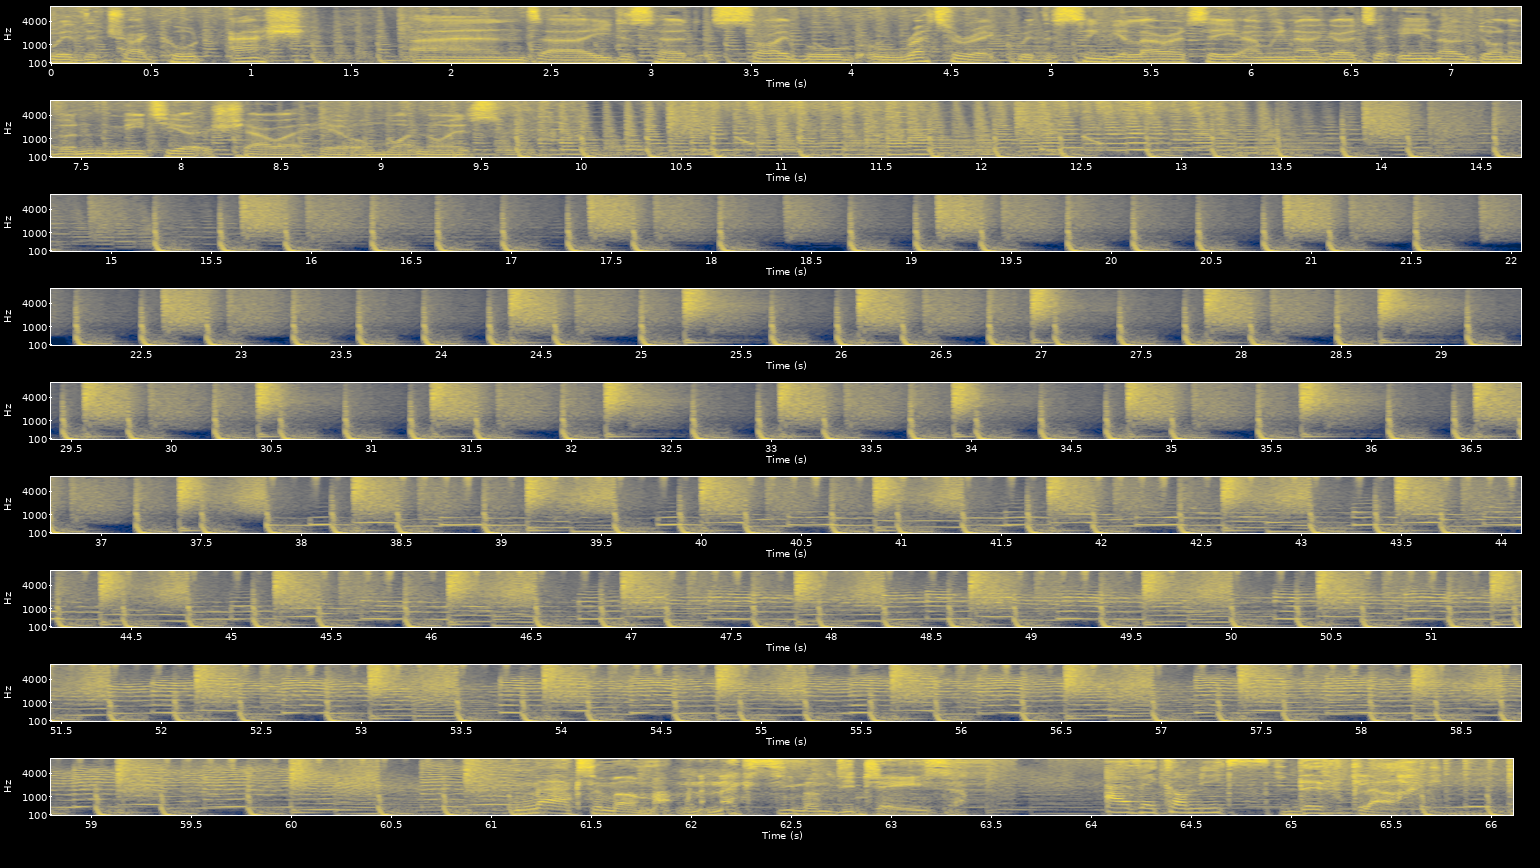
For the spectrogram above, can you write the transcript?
with a track called Ash. And uh, you just heard Cyborg Rhetoric with the Singularity. And we now go to Ian O'Donovan Meteor Shower here on White Noise. Avec en mix. Dave Clark.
